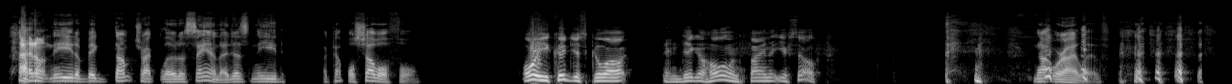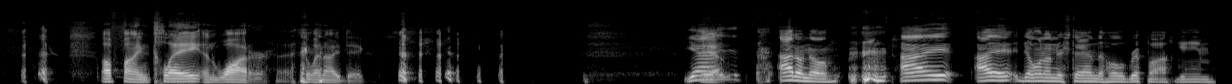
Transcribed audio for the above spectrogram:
I don't need a big dump truck load of sand. I just need a couple shovelful. Or you could just go out and dig a hole and find it yourself. Not where I live. I'll find clay and water uh, when I dig. yeah, yeah, I don't know. I I don't understand the whole rip-off game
